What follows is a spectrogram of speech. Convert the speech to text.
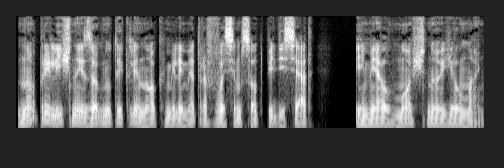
но прилично изогнутый клинок миллиметров 850 имел мощную елмань.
